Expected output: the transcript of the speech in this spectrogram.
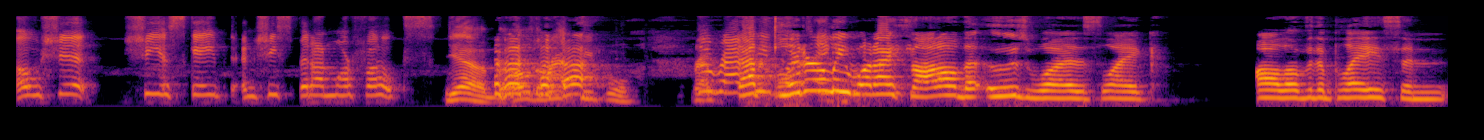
oh shit, she escaped and she spit on more folks. Yeah, the, oh, the rat people. The Rat- rat That's people literally what I thought all the ooze was like all over the place and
